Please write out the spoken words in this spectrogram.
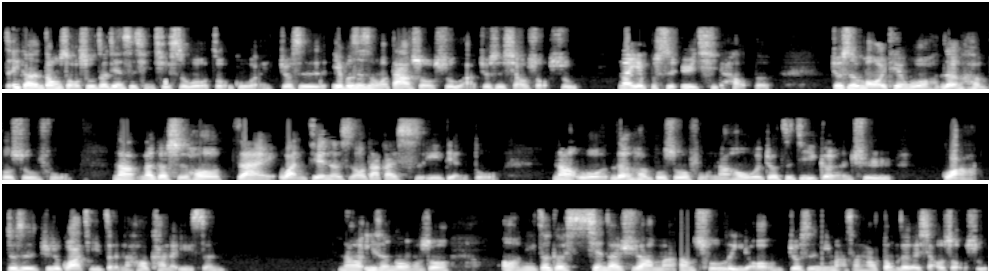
这一个人动手术这件事情，其实我有做过，诶就是也不是什么大手术啊，就是小手术。那也不是预期好的，就是某一天我人很不舒服。那那个时候在晚间的时候，大概十一点多，那我人很不舒服，然后我就自己一个人去挂，就是就是挂急诊，然后看了医生。然后医生跟我说：“哦，你这个现在需要马上处理哦，就是你马上要动这个小手术。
